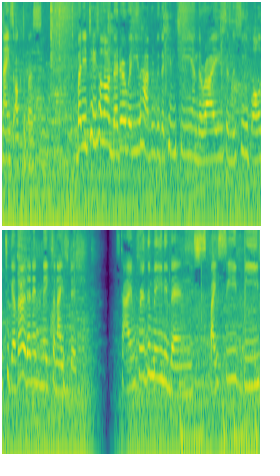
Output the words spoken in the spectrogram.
nice octopus. But it tastes a lot better when you have it with the kimchi and the rice and the soup all together, then it makes a nice dish. It's time for the main event, spicy beef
